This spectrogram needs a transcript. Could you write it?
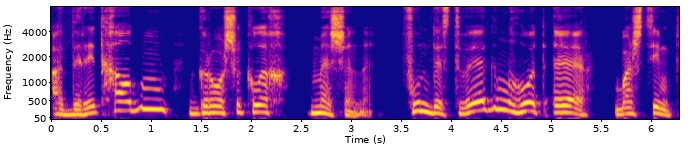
אדרית חלבם גרושקלך משנה. פון דסטווגן הוט ער בשטימט.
